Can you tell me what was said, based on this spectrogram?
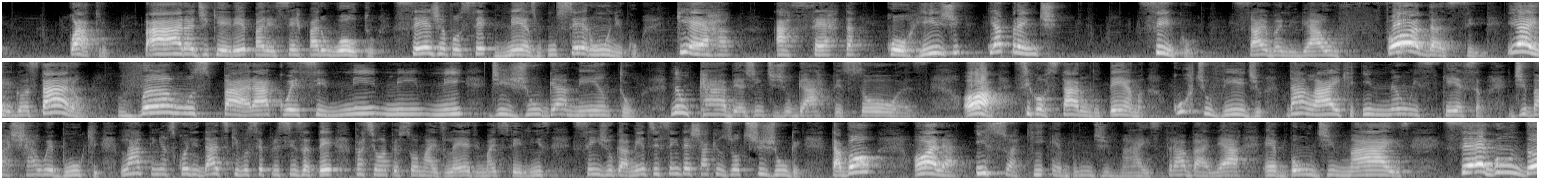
4. Para de querer parecer para o outro. Seja você mesmo, um ser único, que erra, acerta, corrige e aprende. 5. Saiba ligar o foda-se. E aí, gostaram? Vamos parar com esse mimimi de julgamento. Não cabe a gente julgar pessoas. Ó, oh, se gostaram do tema, curte o vídeo, dá like e não esqueçam de baixar o e-book. Lá tem as qualidades que você precisa ter para ser uma pessoa mais leve, mais feliz, sem julgamentos e sem deixar que os outros te julguem, tá bom? Olha, isso aqui é bom demais. Trabalhar é bom demais. Segundou!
